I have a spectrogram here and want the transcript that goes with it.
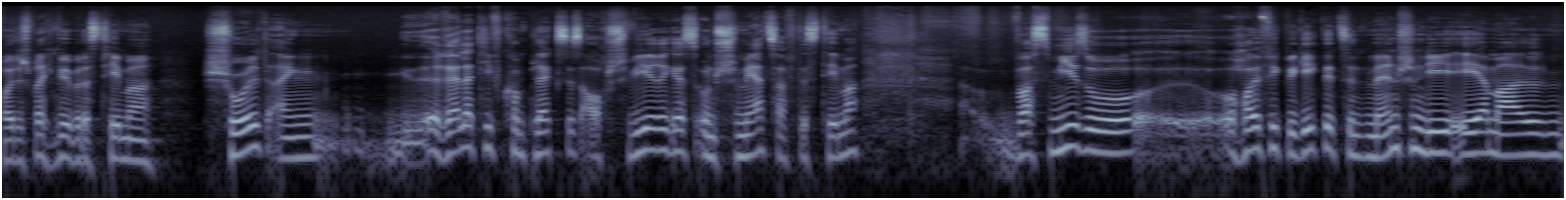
Heute sprechen wir über das Thema Schuld, ein relativ komplexes, auch schwieriges und schmerzhaftes Thema was mir so äh, häufig begegnet, sind Menschen, die eher mal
